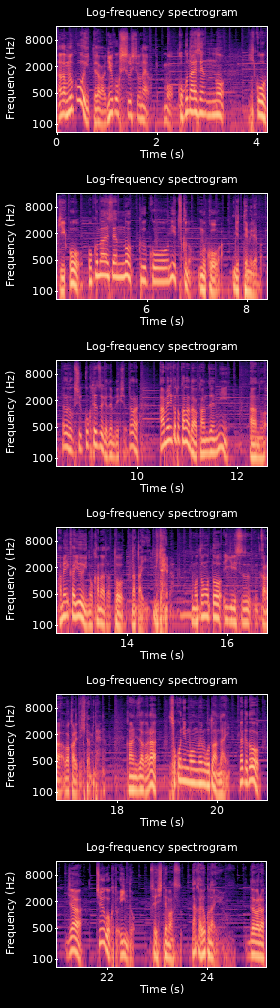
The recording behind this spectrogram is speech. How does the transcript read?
あの向こう行ってだから入国する必要ないわけ。もう国内線の飛行機を国内線の空港に着くの。向こうは。言ってみれば。だけど出国手続きが全部できちゃう。だからアメリカとカナダは完全にあのアメリカ優位のカナダと仲いいみたいな。もともとイギリスから分かれてきたみたいな感じだからそこに揉めることはない。だけどじゃあ中国とインド接してます。仲良くないよ。だから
